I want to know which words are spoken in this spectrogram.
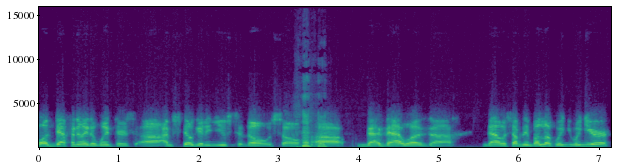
Well, definitely the winters. Uh, I'm still getting used to those. So uh, that that was uh, that was something. But look, when when you're,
